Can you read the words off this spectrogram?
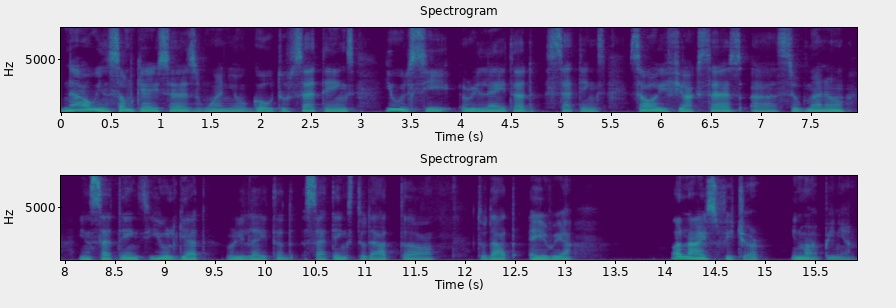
Now in some cases when you go to settings you will see related settings. So if you access a submenu in settings you will get related settings to that uh, to that area. A nice feature in my opinion.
